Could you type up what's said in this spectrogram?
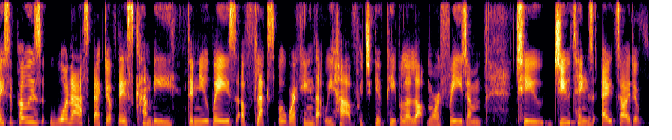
I suppose one aspect of this can be the new ways of flexible working that we have, which give people a lot more freedom to do things outside of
